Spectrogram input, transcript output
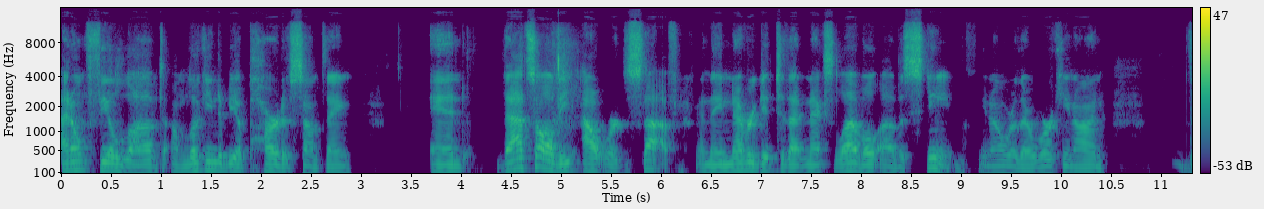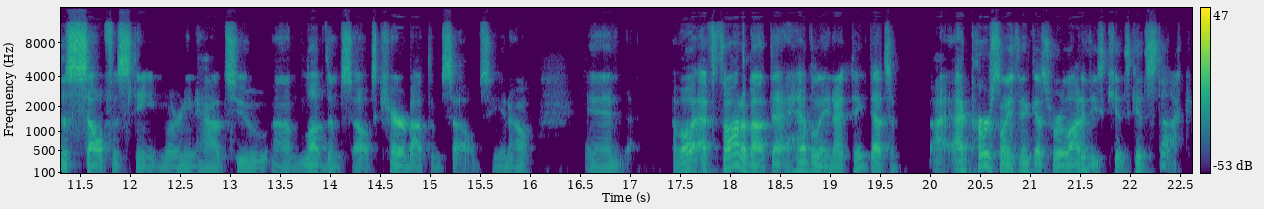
i don't feel loved. I'm looking to be a part of something. And that's all the outward stuff. And they never get to that next level of esteem you know where they're working on the self-esteem learning how to um, love themselves care about themselves you know? And I've, always, I've thought about that heavily and i think that's a I, I personally think that's where a lot of these kids get stuck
